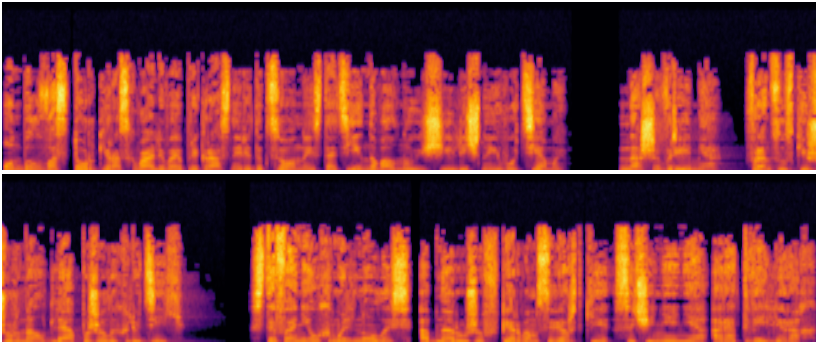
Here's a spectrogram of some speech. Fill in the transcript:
Он был в восторге, расхваливая прекрасные редакционные статьи на волнующие лично его темы. «Наше время» — французский журнал для пожилых людей. Стефани ухмыльнулась, обнаружив в первом свертке сочинение о ротвейлерах,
